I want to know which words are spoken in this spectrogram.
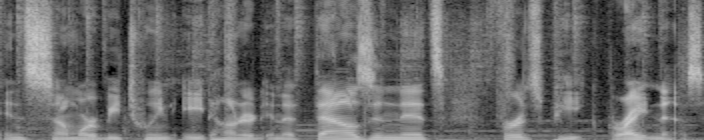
and somewhere between 800 and 1000 nits for its peak brightness,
